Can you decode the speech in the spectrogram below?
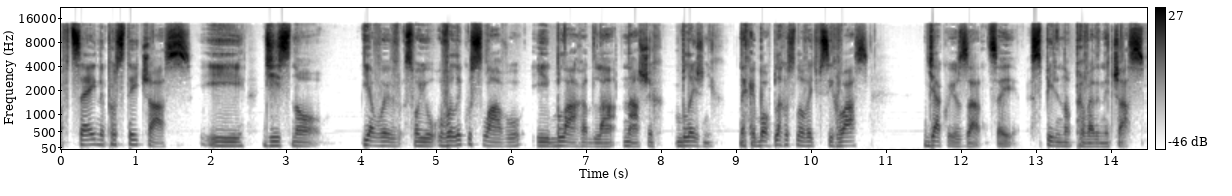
в цей непростий час і дійсно явив свою велику славу і блага для наших ближніх. Нехай Бог благословить всіх вас. Дякую за цей спільно проведений час.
